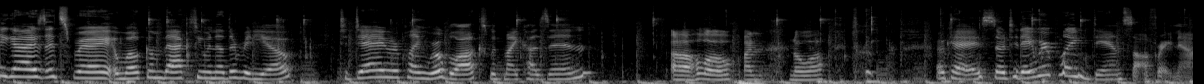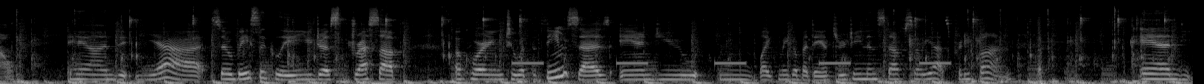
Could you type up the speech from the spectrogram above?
Hey guys, it's Brey, and welcome back to another video. Today we're playing Roblox with my cousin. Uh, hello, I'm Noah. Okay, so today we're playing Dance Off right now. And yeah, so basically you just dress up according to what the theme says and you mm, like make up a dance routine and stuff. So yeah, it's pretty fun. And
